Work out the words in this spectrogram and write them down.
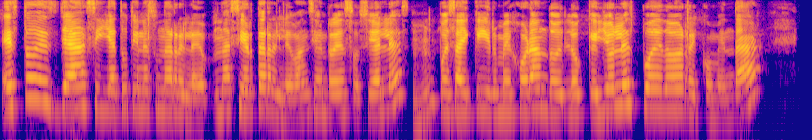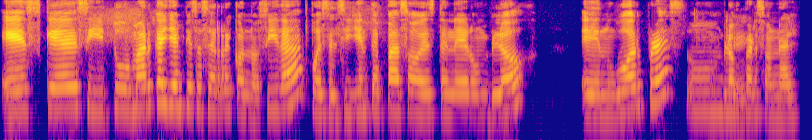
Esto es ya, si ya tú tienes una, una cierta relevancia en redes sociales, pues hay que ir mejorando. Lo que yo les puedo recomendar es que si tu marca ya empieza a ser reconocida, pues el siguiente paso es tener un blog en WordPress, un blog personal.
